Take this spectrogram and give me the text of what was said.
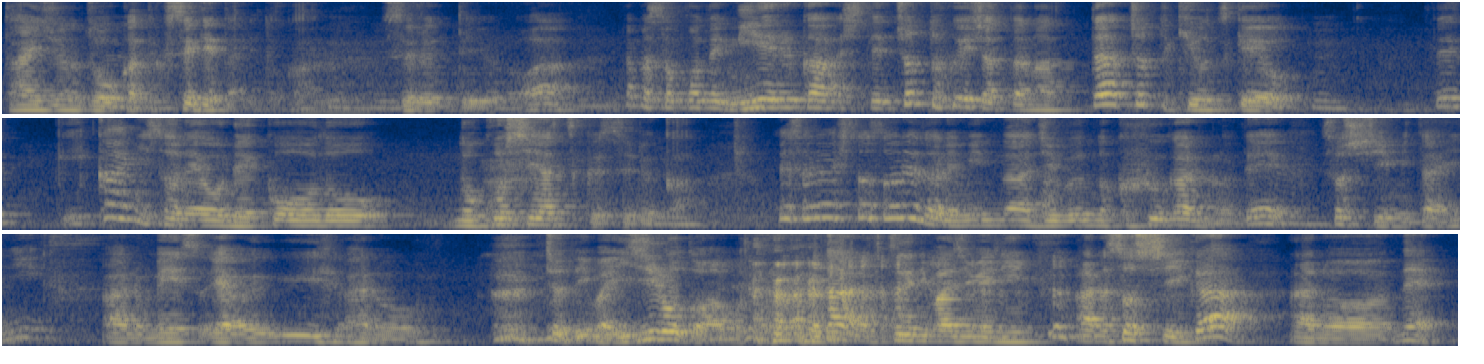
体重の増加って防げたりとかうんするっていうのはやっぱそこで見える化してちょっと増えちゃったなじゃあちょっと気をつけよう。うん。でいかにそれをレコード残しやすくするか、でそれは人それぞれみんな自分の工夫があるので、うん。ソッシーみたいにあの瞑想いやいあの ちょっと今いじろうとは思ってたただ 普通に真面目に。あのソッシーがあのね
